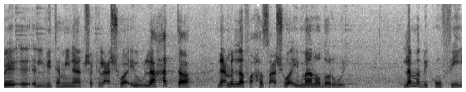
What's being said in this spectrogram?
الفيتامينات بشكل عشوائي ولا حتى نعمل لها فحص عشوائي ما ضروري. لما بيكون في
